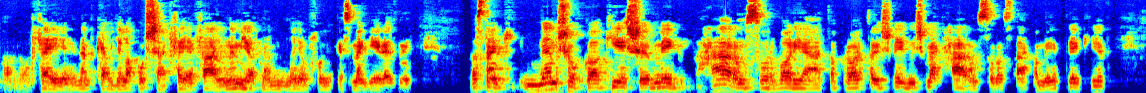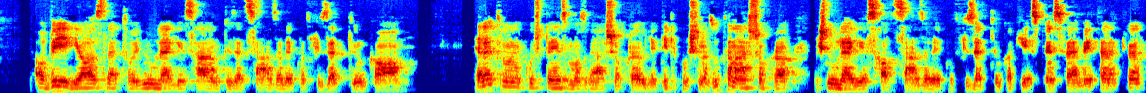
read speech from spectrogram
a feje, nem kell, hogy a lakosság feje fájjon, nem miatt nem nagyon fogjuk ezt megérezni. Aztán nem sokkal később még háromszor variáltak rajta, és végül is meg háromszorozták a mértékét. A vége az lett, hogy 0,3%-ot fizettünk a elektronikus pénzmozgásokra, ugye tipikusan az utalásokra, és 0,6%-ot fizettünk a készpénzfelvételekre.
